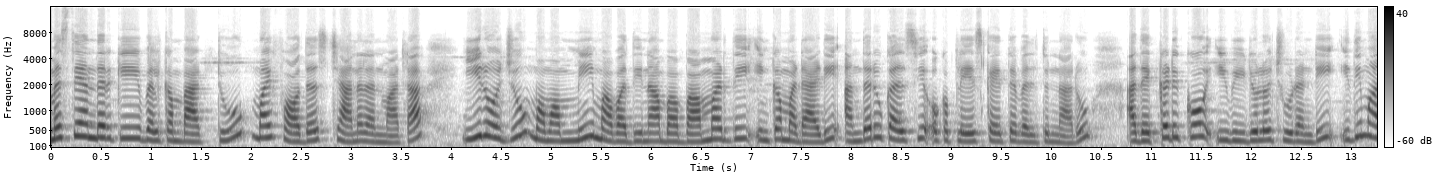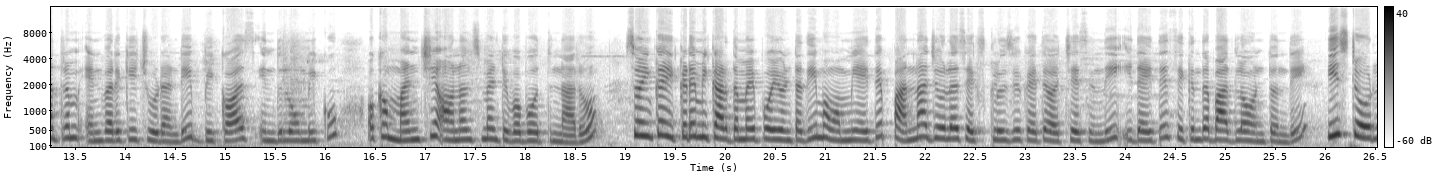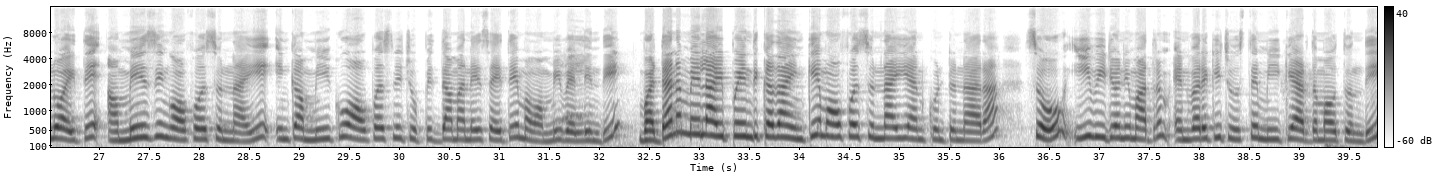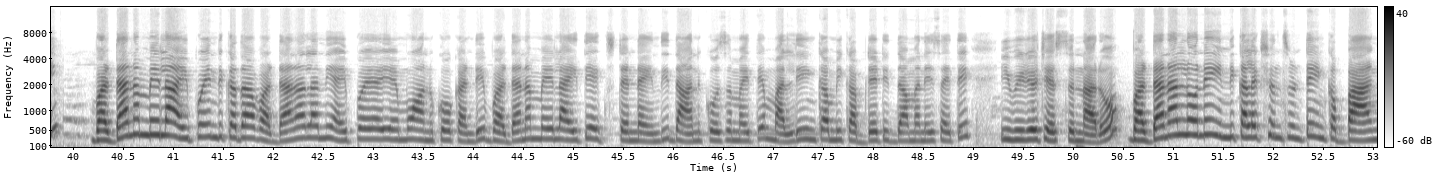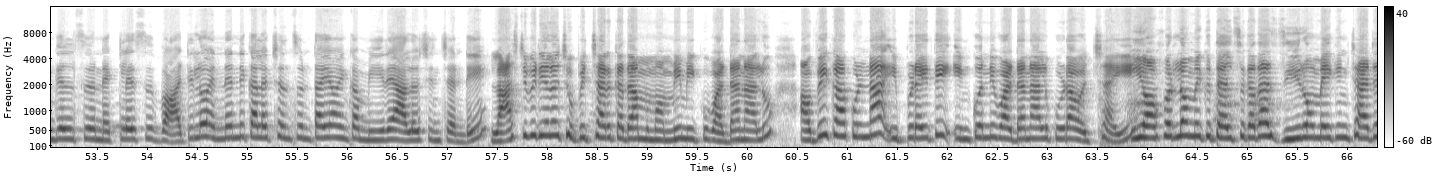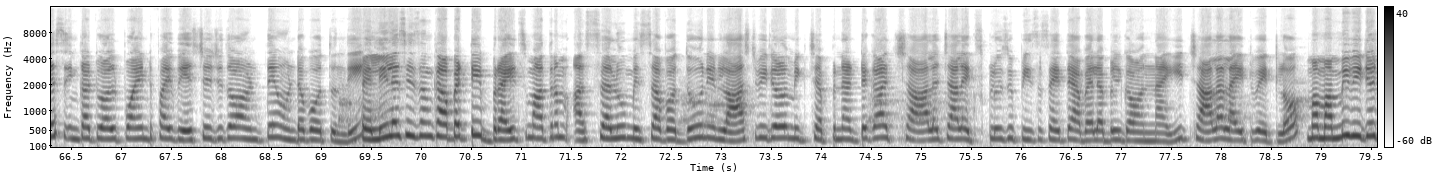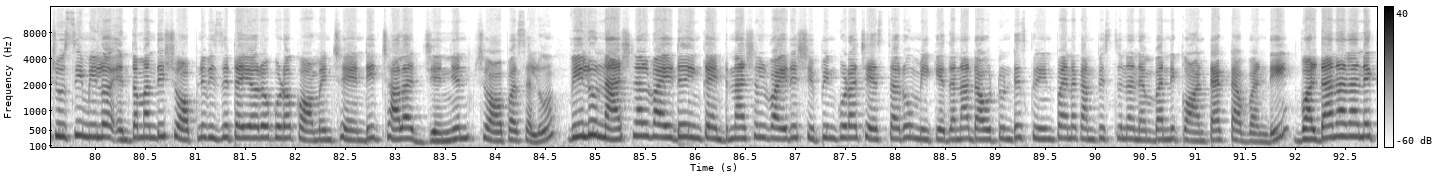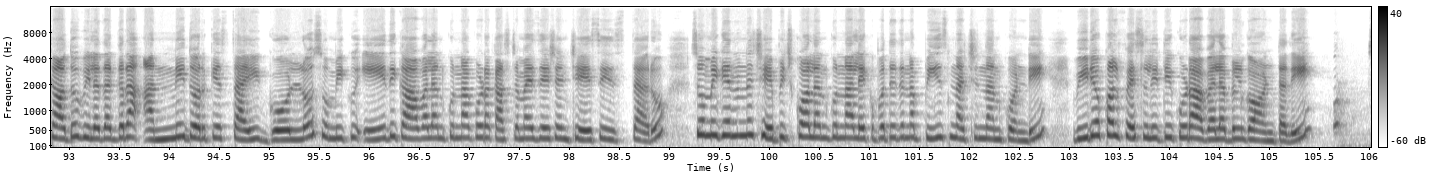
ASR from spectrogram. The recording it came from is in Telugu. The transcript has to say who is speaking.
Speaker 1: నమస్తే అందరికీ welcome back to my father's channel అనమాట ఈరోజు మా మమ్మీ మా వదిన మా బామ్మర్ది ఇంకా మా డాడీ అందరూ కలిసి ఒక ప్లేస్కి అయితే వెళ్తున్నారు. అది ఎక్కడికో ఈ వీడియోలో చూడండి. ఇది మాత్రం ఎండ్ వరకు చూడండి బికాజ్ ఇందులో మీకు ఒక మంచి అనౌన్స్మెంట్ ఇవ్వబోతున్నారు. సో ఇంకా ఇక్కడే మీకు అర్థమైపోయి ఉంటుంది. మా మమ్మీ అయితే పన్నా జ్యువెలర్స్ ఎక్స్క్లూజివ్కి అయితే వచ్చేసింది. ఇదైతే సికింద్రాబాద్లో ఉంటుంది. ఈ స్టోర్లో అయితే అమేజింగ్ ఆఫర్స్ ఉన్నాయి. ఇంకా మీకు ఆఫర్స్ని చూపిద్దామనేసి అయితే మా మమ్మీ వెళ్ళింది. వడ్డానం మేళ అయిపోయింది కదా ఇంకేం ఆఫర్స్ ఉన్నాయి అనుకుంటున్నారా? సో ఈ వీడియోని మాత్రం ఎన్వరకు చూస్తే మీకే అర్థమవుతుంది. వడ్డానం మేళ అయిపోయింది కదా వడ్డానాలన్నీ అయిపోయాయేమో అనుకోకండి. వడ్డానం మేళ అయితే ఎక్స్టెండ్ అయింది. దానికోసం అయితే మళ్ళీ ఇంకా మీకు అప్డేట్ ఇద్దామనేసి అయితే ఈ వీడియో చేస్తున్నారు. వడ్డానాల్లోనే ఇన్ని కలెక్షన్స్ ఉంటే ఇంకా బ్యాంగిల్స్ నెక్లెస్ వాటిలో ఎన్నెన్ని కలెక్షన్స్ ఉంటాయో ఇంకా మీరే ఆలోచించండి.
Speaker 2: లాస్ట్ వీడియోలో చూపించారు కదా మా మమ్మీ మీకు వడ్డానాలు. అవే కాకుండా ఇప్పుడైతే ఇంకొన్ని వడ్డానాలు కూడా వచ్చాయి. ఈ ఆఫర్లో మీకు తెలుసు కదా జీరో మేకింగ్ చార్జెస్ ఇంకా ట్వెల్వ్ పాయింట్ ఫైవ్ వేస్టేజ్తో ఉంటే ఉండబోతుంది. పెళ్ళిళ్ళ సీజన్ కాబట్టి బ్రైడ్స్ మాత్రం అస్సలు మిస్ అవ్వద్దు. నేను లాస్ట్ వీడియోలో మీకు చెప్పినట్టుగా చాలా చాలా ఎక్స్క్లూజివ్ పీసెస్ అయితే అవైలబుల్గా ఉన్నాయి. చాలా లైట్ వెయిట్లో. మా మమ్మీ వీడియో చూసి మీలో ఎంతమంది షాప్ని విజిట్ అయ్యారో కూడా కామెంట్ చేయండి. చాలా జెన్యున్ షాప్ అసలు. వీళ్ళు నేషనల్ వైడ్ ఇంకా ఇంటర్నేషనల్ వైడ్ షిప్పింగ్ కూడా చేస్తారు. మీకు ఏదైనా డౌట్ ఉంటే స్క్రీన్ పైన కనిపిస్తున్న నెంబర్ని కాంటాక్ట్ అవ్వండి. వడ్డానాలనే కాదు వీళ్ళ దగ్గర అన్ని దొరికేస్తాయి గోల్డ్లో. సో మీకు ఏది కావాలనుకున్నా కూడా కస్టమైజేషన్ చేసి ఇస్తారు. సో మీకు ఏదైనా చేపించుకోవాలనుకున్నా లేకపోతే ఏదైనా పీస్ నచ్చింది అనుకోండి వీడియో కాల్ ఫెసిలిటీ కూడా అవైలబుల్గా ఉంటుంది.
